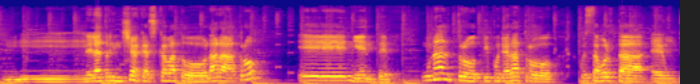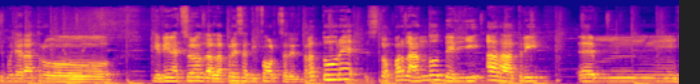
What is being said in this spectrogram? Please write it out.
nella trincea che ha scavato l'aratro e niente. Un altro tipo di aratro, questa volta è un tipo di aratro che viene azionato dalla presa di forza del trattore, sto parlando degli aratri, ehm,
